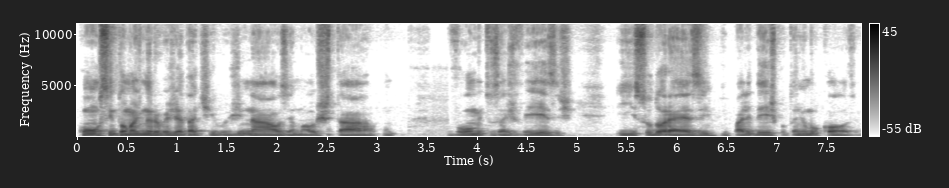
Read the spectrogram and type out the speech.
com sintomas neurovegetativos de náusea, mal-estar, vômitos às vezes, e sudorese e palidez cutânea mucosa.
